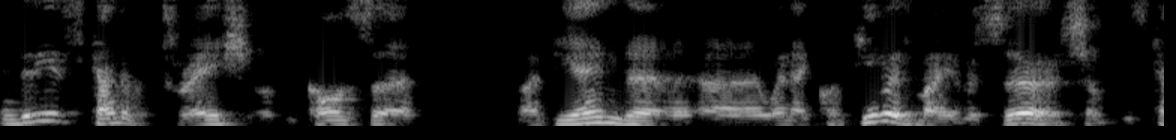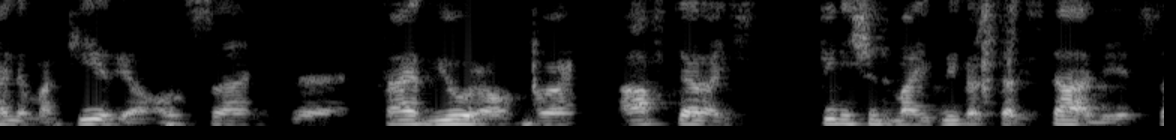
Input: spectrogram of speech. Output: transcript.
And there is kind of a treasure because uh, at the end, uh, uh, when I continued my research of this kind of materials in the entire Europe, after I finished my university studies,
